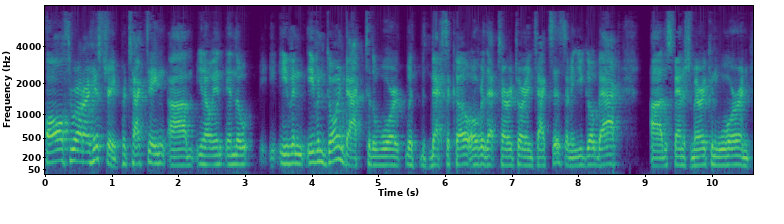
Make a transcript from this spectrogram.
all throughout our history, protecting um, you know in, in the even even going back to the war with, with Mexico over that territory in Texas. I mean, you go back uh, the Spanish American War, and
